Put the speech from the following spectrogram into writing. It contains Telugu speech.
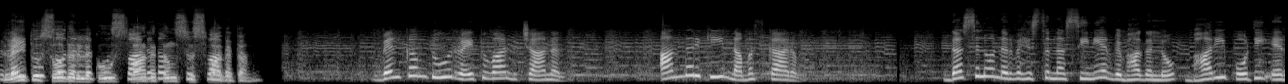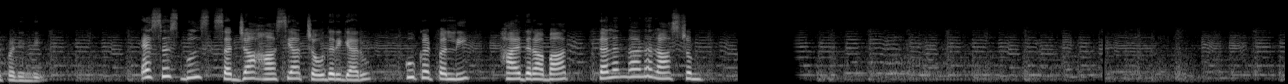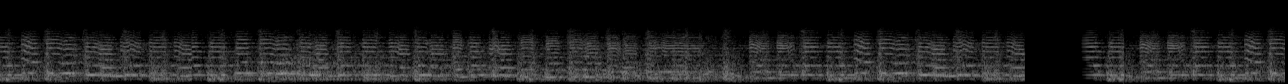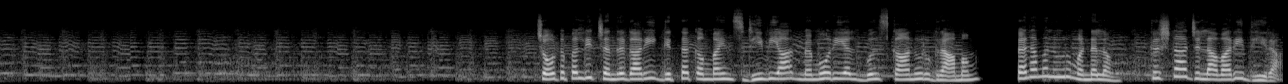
రైతు సోదరులకు స్వాగతం సుస్వాగతం. Welcome to Raitu world channel. అందరికీ నమస్కారం. దశలో నిర్వహిస్తున్న సీనియర్ విభాగంలో భారీ పోటీ ఏర్పడింది. ఎస్ఎస్ బుల్స్ సజ్జా హాస్యా చౌదరి గారు కూకట్పల్లి హైదరాబాద్ తెలంగాణ రాష్ట్రం చౌటపల్లి చంద్రగారి గిత్త combines DVR memorial bulls Kanuru గ్రామం పెనమలూరు మండలం కృష్ణా జిల్లా వారి ధీర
